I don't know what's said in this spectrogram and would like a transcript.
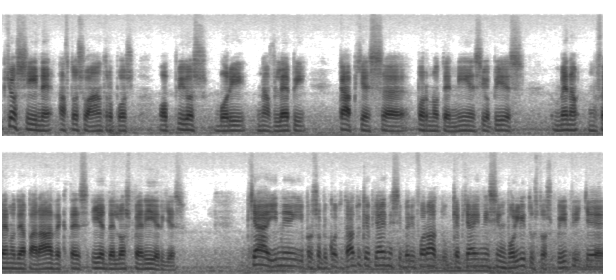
Ποιος είναι αυτός ο άνθρωπος ο οποίος μπορεί να βλέπει κάποιες ε, πορνοτενίες οι οποίες μένα μου φαίνονται απαράδεκτες ή εντελώς περίεργες. ποια είναι η προσωπικότητά του και ποια είναι η συμπεριφορά του και ποια είναι η συμβολή του στο σπίτι και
